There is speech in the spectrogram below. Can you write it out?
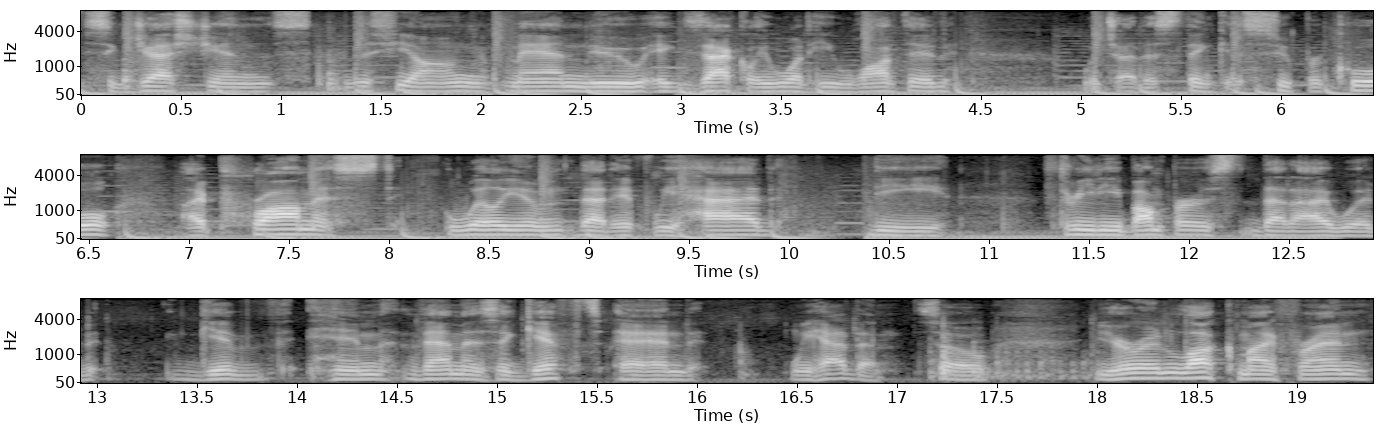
suggestions. This young man knew exactly what he wanted, which I just think is super cool. I promised William that if we had the 3D bumpers that I would give him them as a gift and we had them. So you're in luck, my friend.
